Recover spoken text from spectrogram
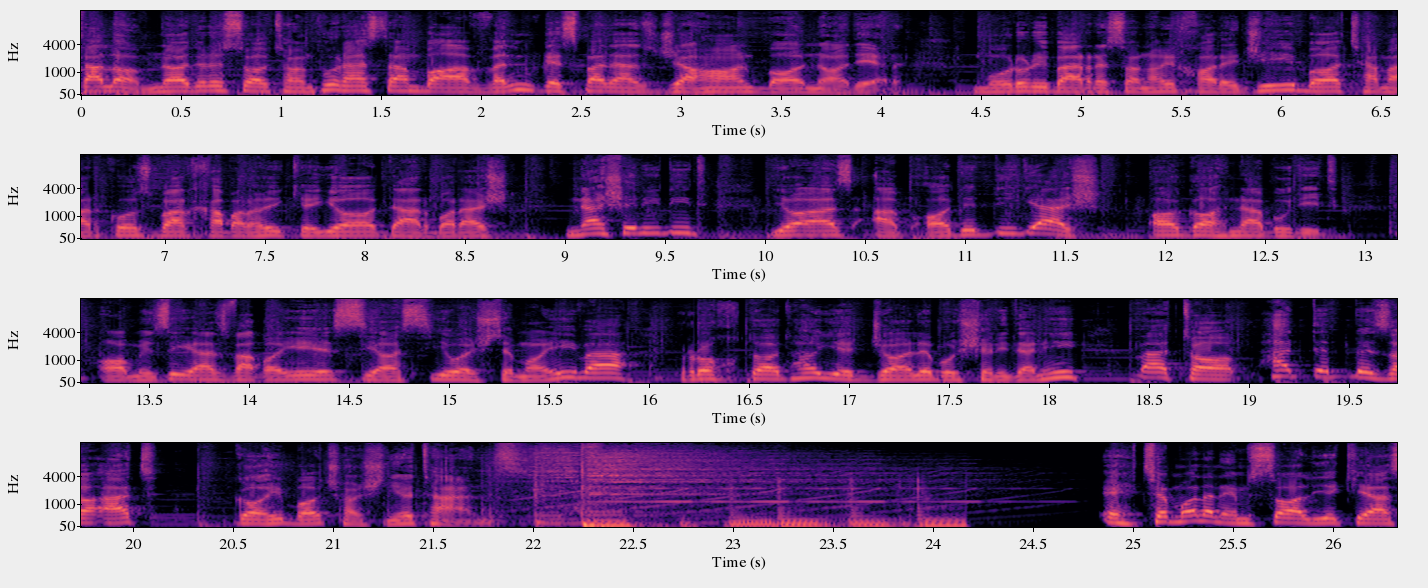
سلام نادر سلطانپور هستم با اولین قسمت از جهان با نادر. مروری بر رسانه‌های خارجی با تمرکز بر خبرهایی که یا دربارش نشنیدید یا از ابعاد دیگش آگاه نبودید. آمیزی از وقایع سیاسی و اجتماعی و رخدادهای جالب و شنیدنی و تا حد بزاعت گاهی با چاشنی تنز احتمالا امسال یکی از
